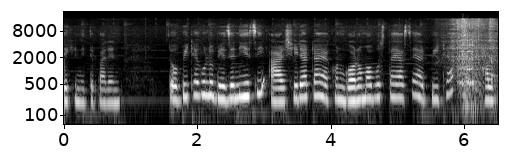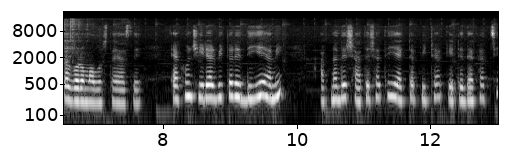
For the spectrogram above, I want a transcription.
দেখে নিতে পারেন। তো পিঠাগুলো ভেজে নিয়েছি, আর শিরাটা এখন গরম অবস্থায় আছে, আর পিঠা হালকা গরম অবস্থায় আছে। এখন শিরার ভিতরে দিয়ে আমি আপনাদের সাথে সাথেই একটা পিঠা কেটে দেখাচ্ছি।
